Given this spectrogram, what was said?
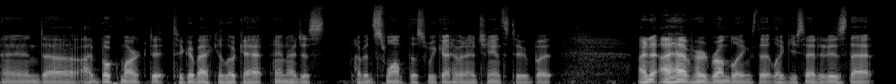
and uh, I bookmarked it to go back and look at. And I just I've been swamped this week. I haven't had a chance to, but I I have heard rumblings that, like you said, it is that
